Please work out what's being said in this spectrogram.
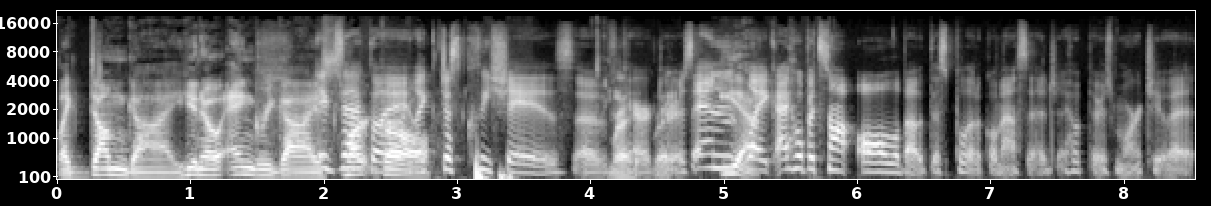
like dumb guy, you know, angry guy, exactly smart girl. like just cliches of Right, right. characters and Yeah. like i hope it's not all about this political message i hope there's more to it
